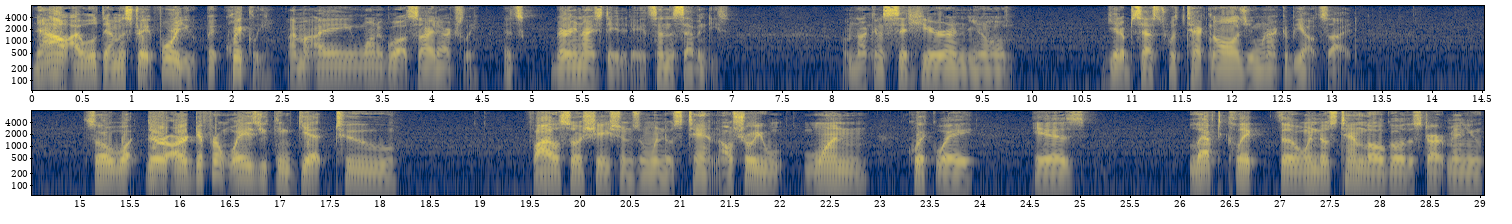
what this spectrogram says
Now I will demonstrate for you, but quickly. I'm, I want to go outside actually. It's very nice day today. It's in the 70s. I'm not going to sit here and, you know, get obsessed with technology when I could be outside. So what there are different ways you can get to file associations in Windows 10. I'll show you one quick way is left click the Windows 10 logo, the start menu,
